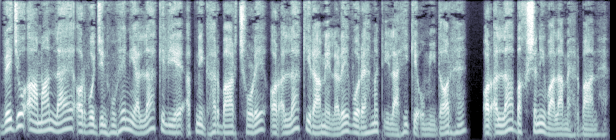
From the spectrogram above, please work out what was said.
وے جو آمان لائے اور وہ جنہوں نے اللہ کے لیے اپنی گھر بار چھوڑے اور اللہ کی راہ میں لڑے وہ رحمت الہی کے امیدوار ہیں اور اللہ بخشنی والا مہربان ہے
